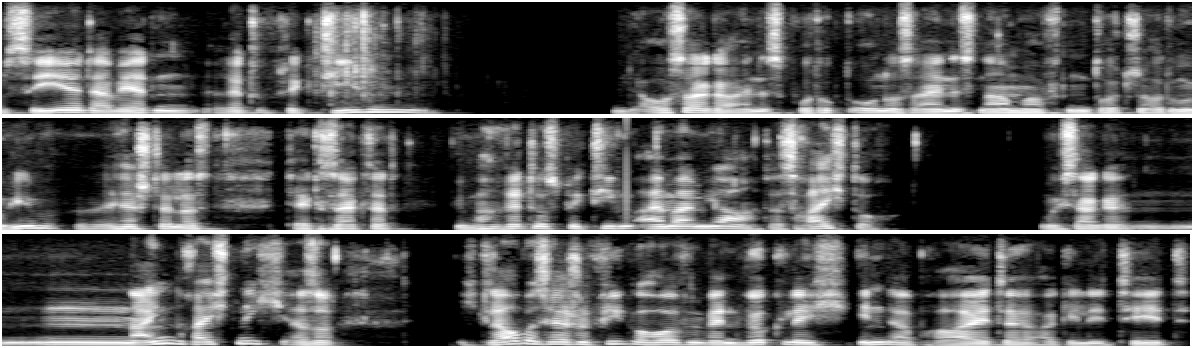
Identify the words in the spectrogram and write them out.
sehe, da werden Retrospektiven, die Aussage eines Produktowners eines namhaften deutschen Automobilherstellers, der gesagt hat, wir machen Retrospektiven einmal im Jahr, das reicht doch. Wo ich sage, nein, reicht nicht. Also ich glaube, es wäre schon viel geholfen, wenn wirklich in der Breite Agilität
